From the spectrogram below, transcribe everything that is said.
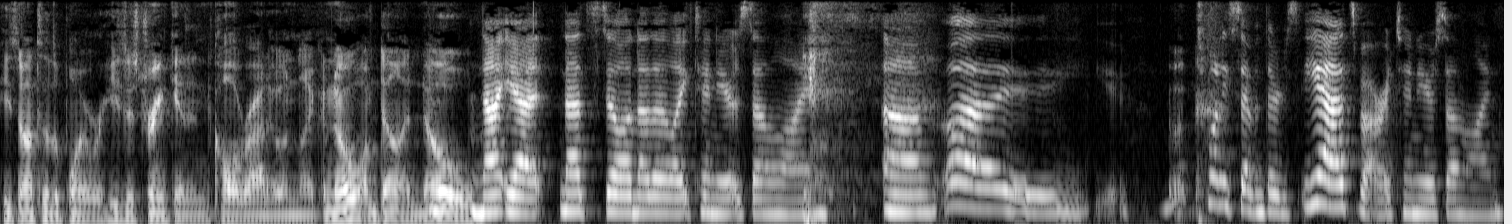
He's not to the point where he's just drinking in Colorado and like, no, I'm done, no. Not yet. That's still another like 10 years down the line. um, uh, 27, 30. Yeah, it's about right. 10 years down the line.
